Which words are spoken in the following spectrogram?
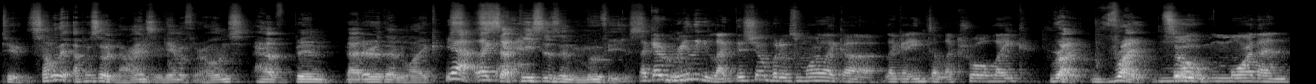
dude, some of the episode nines in Game of Thrones have been better than like Yeah, like- set pieces in movies. Like I really liked this show, but it was more like a like an intellectual like right, right. So more, more than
